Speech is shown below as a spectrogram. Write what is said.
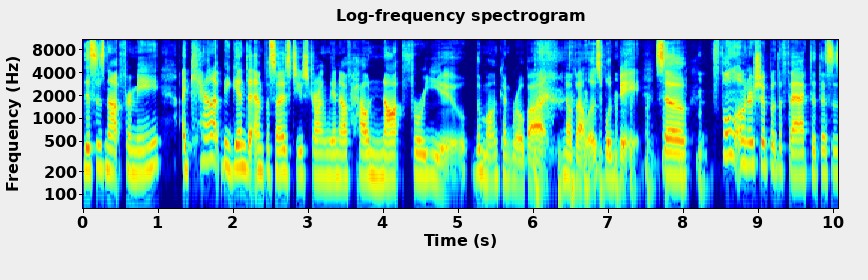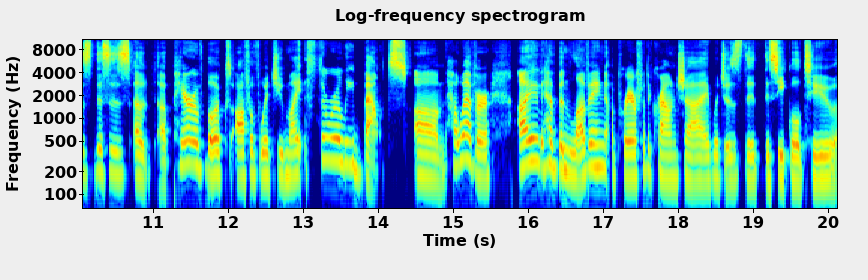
This is not for me. I cannot begin to emphasize to you strongly enough how not for you the monk and robot novellas would be. So full ownership of the fact that this is this is a, a pair of books off of which you might thoroughly bounce. Um, however, I have been loving A Prayer for the Crown Shy, which is the the sequel to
